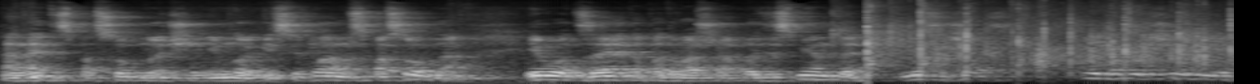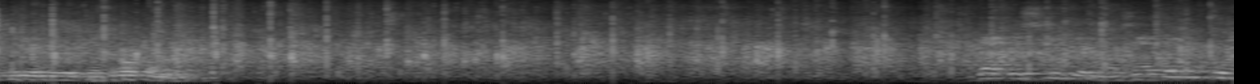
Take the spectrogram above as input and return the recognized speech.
а на это способны очень немногие. Светлана способна. И вот за это, под ваши аплодисменты, мы сейчас и вручили премию Петрополь. Да, действительно, за тонкую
